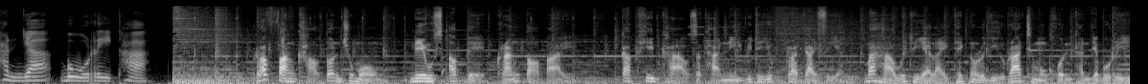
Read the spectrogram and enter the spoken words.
ธัญบุรีค่ะ รับฟังข่าวต้นชั่วโมง News Update ครั้งต่อไป กับทีมข่าวสถานีวิทยุกระจายเสียง มหาวิทยาลัยเทคโนโลยีราชมงคลธัญบุรี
